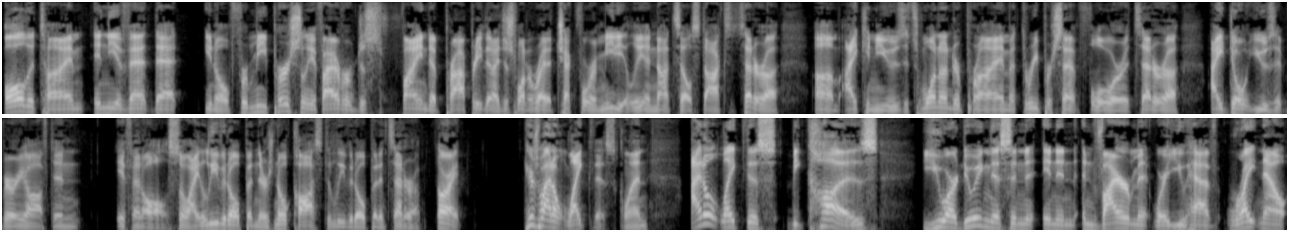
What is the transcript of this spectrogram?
all the time in the event that you know, for me personally, if I ever just find a property that I just want to write a check for immediately and not sell stocks, etc., um, I can use. It's one under prime, a three percent floor, etc. I don't use it very often, if at all. So I leave it open. There's no cost to leave it open, etc. All right. Here's why I don't like this, Glenn. I don't like this because you are doing this in in an environment where you have right now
